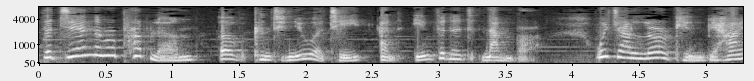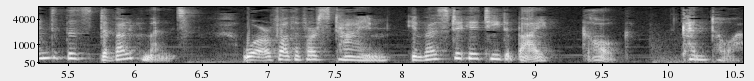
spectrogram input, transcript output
The general problem of continuity and infinite number which are lurking behind this development, were for the first time investigated by Georg Cantor.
